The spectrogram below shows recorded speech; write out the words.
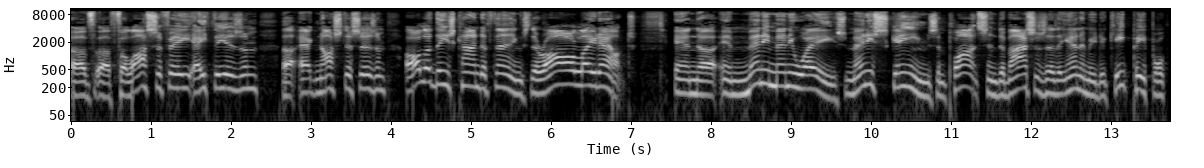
of uh, philosophy, atheism, uh, agnosticism, all of these kind of things. They're all laid out in uh, in many many ways, many schemes and plots and devices of the enemy to keep people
